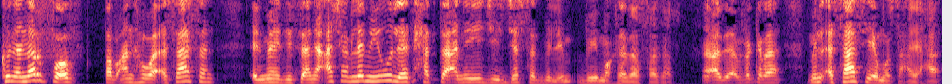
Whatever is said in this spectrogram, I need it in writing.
كنا نرفض طبعا هو أساسا المهدي الثاني عشر لم يولد حتى أن يجي يتجسد بمقتدى الصدر. هذه فكرة من أساسية مو صحيحة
